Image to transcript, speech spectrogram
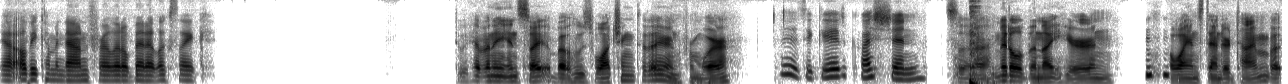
Yeah, I'll be coming down for a little bit, it looks like. Do we have any insight about who's watching today and from where? That is a good question. It's uh, middle of the night here in Hawaiian Standard Time, but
